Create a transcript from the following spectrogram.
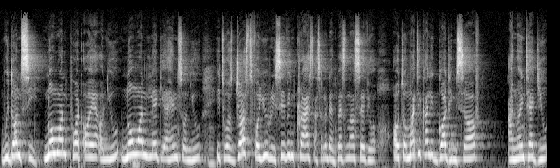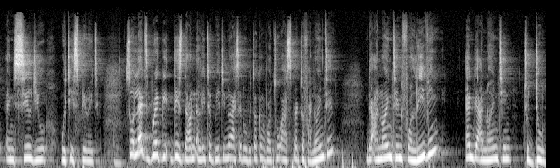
we don't see. No one poured oil on you, no one laid their hands on you. Mm. It was just for you receiving Christ as a Lord and personal Savior. Automatically, God Himself anointed you and sealed you with His Spirit. Mm. So let's break this down a little bit. You know, I said we'll be talking about two aspects of anointing the anointing for living and the anointing to do.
